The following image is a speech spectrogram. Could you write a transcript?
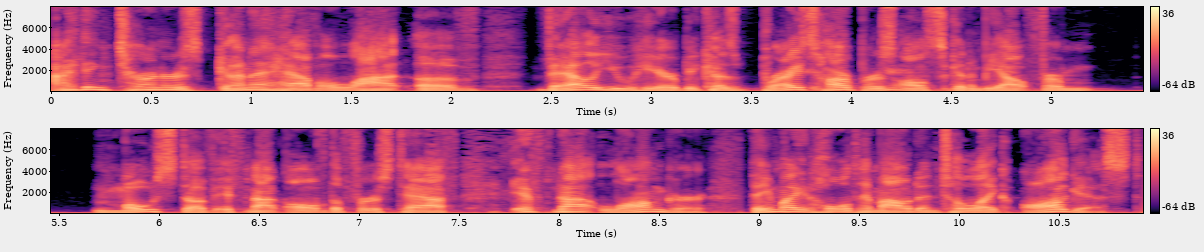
I think Turner's going to have a lot of value here because Bryce Harper's also going to be out for most of, if not all of the first half, if not longer. They might hold him out until like August.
